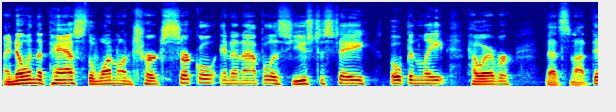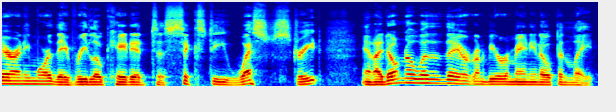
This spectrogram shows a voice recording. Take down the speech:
I know in the past the one on Church Circle in Annapolis used to stay open late. However, that's not there anymore. They've relocated to 60 West Street, and I don't know whether they are going to be remaining open late.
